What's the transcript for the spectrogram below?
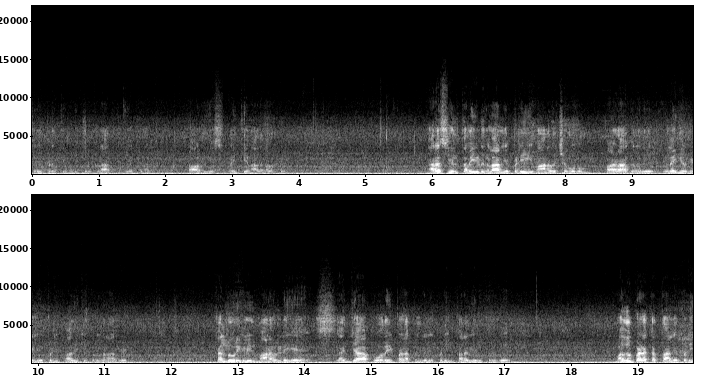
திரைப்படத்தை முடித்திருக்கிறார் இயக்குனர் ஆடு எஸ் வைத்தியநாதன் அவர்கள். அரசியல் தலையீடுகளால் எப்படி மாணவ சமூகம் பாழாகிறது இளைஞர்கள் எப்படி பாதிக்கப்படுகிறார்கள் கல்லூரிகளில் மாணவர்களிடையே கஞ்சா போதை பழக்கங்கள் எப்படி பரவி இருக்கிறது மது பழக்கத்தால் எப்படி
